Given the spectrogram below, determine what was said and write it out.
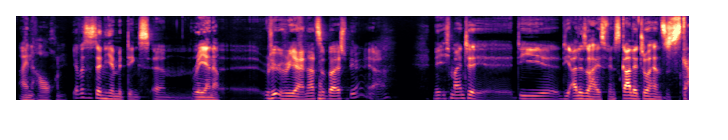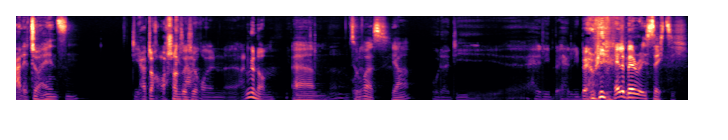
einhauchen. Ja, was ist denn hier mit Dings? Ähm, Rihanna. Äh, Ri- Rihanna zum Beispiel, ja. Nee, ich meinte, äh, die, die alle so heiß finden. Scarlett Johansson. Scarlett Johansson. Die hat doch auch schon Klar. solche Rollen äh, angenommen. Ähm, ne? Oder, sowas, ja. oder die Halle, Halle Berry. Halle Berry ist 60.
